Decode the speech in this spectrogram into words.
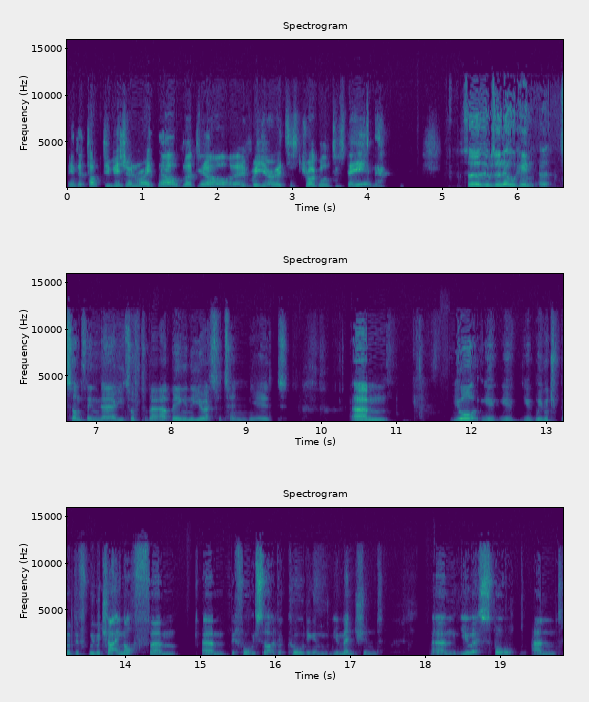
in the top division right now, but you know, every year it's a struggle to stay in. So there was a little hint at something there. You talked about being in the US for ten years. Um, you're, you, you, you, we were we were chatting off um, um, before we started recording, and you mentioned um, US sport and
